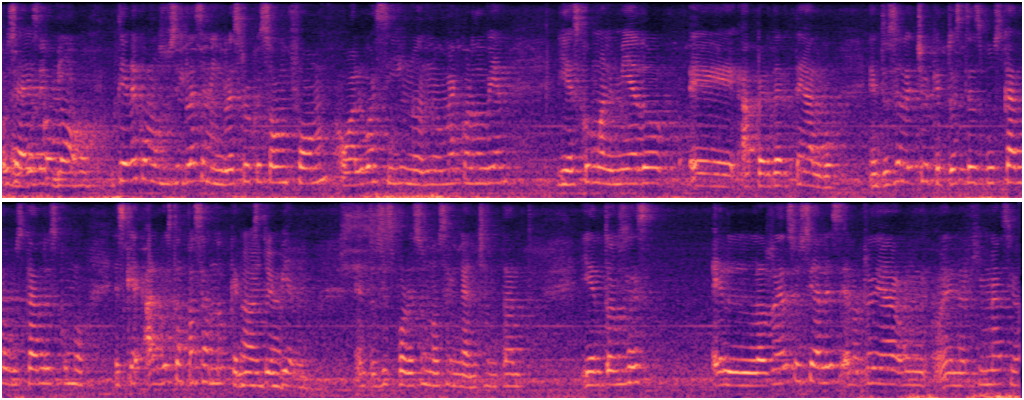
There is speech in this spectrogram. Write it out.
O sea, es como, tiene como sus siglas en inglés, creo que son FOM o algo así, no, no me acuerdo bien y es como el miedo eh, a perderte algo. Entonces el hecho de que tú estés buscando, buscando, es como, es que algo está pasando que no ah, estoy viendo. Entonces por eso no se enganchan tanto. Y entonces en las redes sociales, el otro día en el gimnasio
